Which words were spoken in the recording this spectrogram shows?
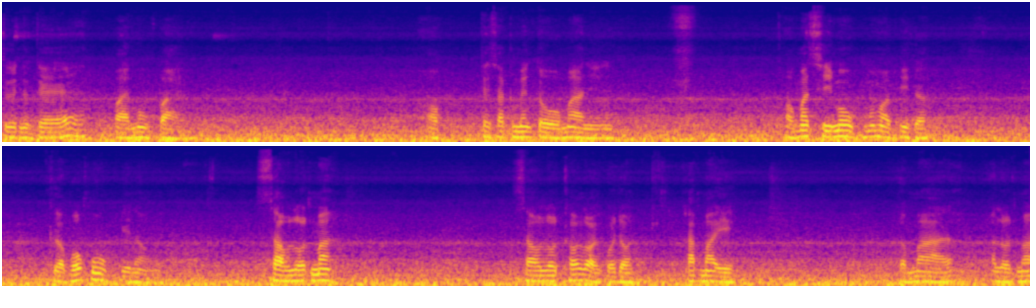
ตื่นตั้งแต่บ่ายโมงปลายออกแต่ซัคราเมนโตมานี่ออกมาสี่โมงมาหอดพี่ก็เกือบหกโมงพี่น้องเสารถมาเสารถเขาลอยกว่าดอนขับมาเองก็มาเอารถมา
